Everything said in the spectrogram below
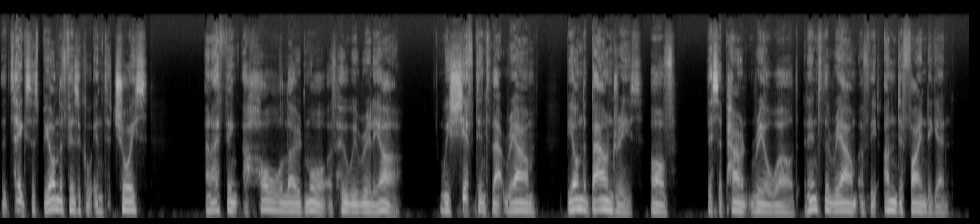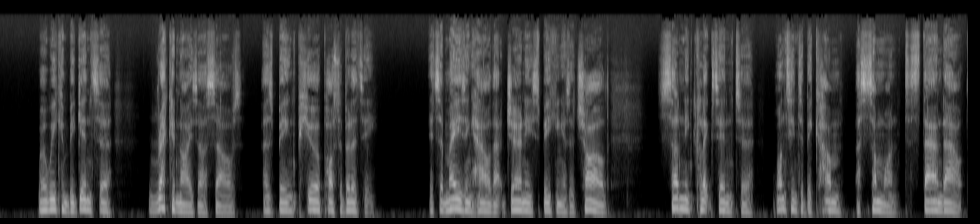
that takes us beyond the physical into choice, and I think a whole load more of who we really are. We shift into that realm beyond the boundaries of this apparent real world and into the realm of the undefined again where we can begin to recognize ourselves as being pure possibility. It's amazing how that journey, speaking as a child, suddenly clicks into wanting to become a someone, to stand out,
